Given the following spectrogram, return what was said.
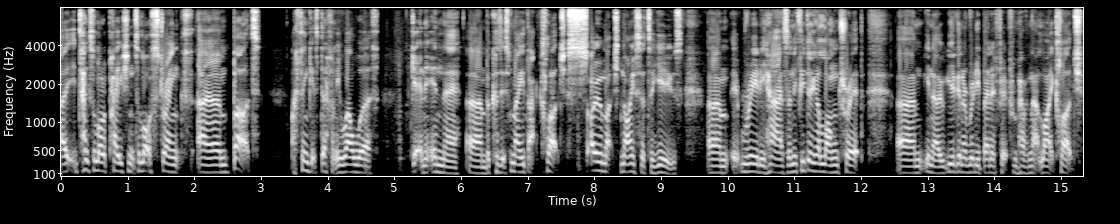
Uh, it takes a lot of patience, a lot of strength, um, but I think it's definitely well worth getting it in there um, because it's made that clutch so much nicer to use. Um, it really has. And if you're doing a long trip, um, you know, you're going to really benefit from having that light clutch.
